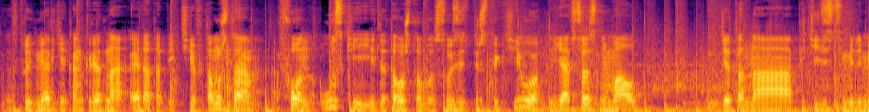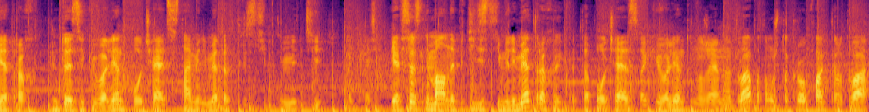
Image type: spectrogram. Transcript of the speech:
в предметке конкретно этот объектив. Потому что фон узкий, и для того, чтобы сузить перспективу, я все снимал где-то на 50 миллиметрах. Ну, то есть эквивалент получается 100 миллиметров 35 мм. Я все снимал на 50 миллиметрах, это получается эквивалент умножаем на 2, потому что кроп-фактор 2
